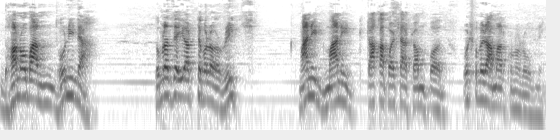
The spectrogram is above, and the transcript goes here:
ধনবান ধনী না তোমরা যে এই অর্থে বলো রিচ মানিক মানিক টাকা, পয়সা, সম্পদ, ওসবের আমার কোনো লোভ নেই।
